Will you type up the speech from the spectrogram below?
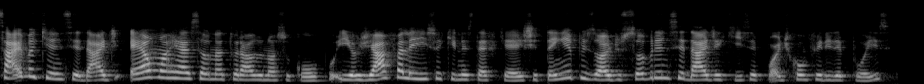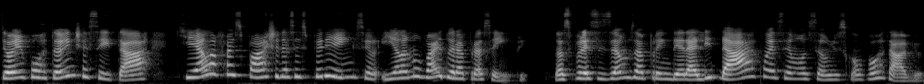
Saiba que a ansiedade é uma reação natural do nosso corpo e eu já falei isso aqui no Staffcast. Tem episódio sobre ansiedade aqui, você pode conferir depois. Então é importante aceitar que ela faz parte dessa experiência e ela não vai durar para sempre. Nós precisamos aprender a lidar com essa emoção desconfortável.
